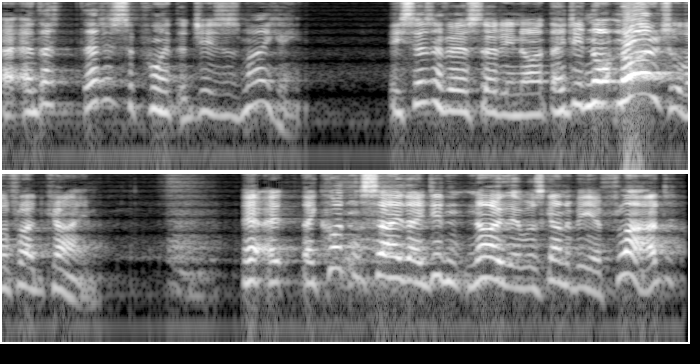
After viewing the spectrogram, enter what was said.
And that, that is the point that Jesus is making. He says in verse 39, they did not know till the flood came. Now, they couldn't say they didn't know there was going to be a flood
